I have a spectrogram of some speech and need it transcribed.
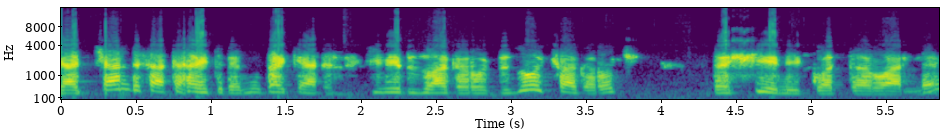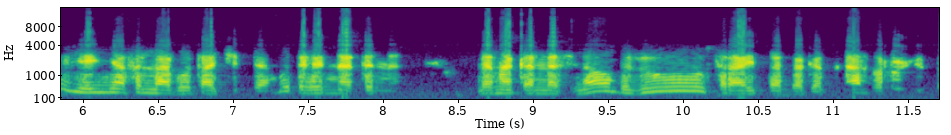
ያቺ አንድ ሳተላይት ደግሞ በቂ አይደለች። ይሄ ብዙ ሀገሮች ብዙዎቹ ሀገሮች በሺ የሚቆጠሩ አለ። የእኛ ፍላጎታችን ደግሞ ድህነትን ለመቀነስ ነው። ብዙ ስራ ይጠበቅብናል። ይጠበቃል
